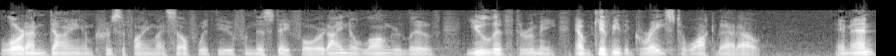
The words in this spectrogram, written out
Lord, I'm dying. I'm crucifying myself with you. From this day forward, I no longer live. You live through me. Now give me the grace to walk that out. Amen?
